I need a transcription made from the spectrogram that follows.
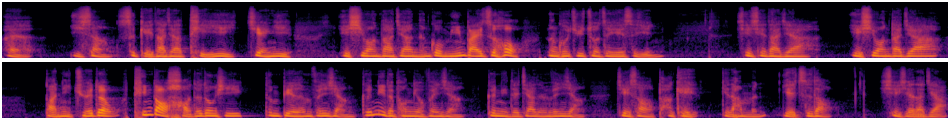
呃。以上是给大家提议建议，也希望大家能够明白之后能够去做这些事情。谢谢大家，也希望大家把你觉得听到好的东西跟别人分享，跟你的朋友分享，跟你的家人分享，介绍 Pocket 给他们也知道。谢谢大家。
